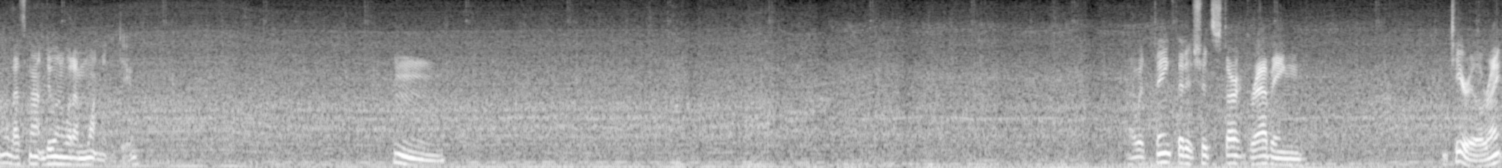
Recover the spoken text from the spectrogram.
Well, that's not doing what I'm wanting it to do. Hmm. I would think that it should start grabbing material, right?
